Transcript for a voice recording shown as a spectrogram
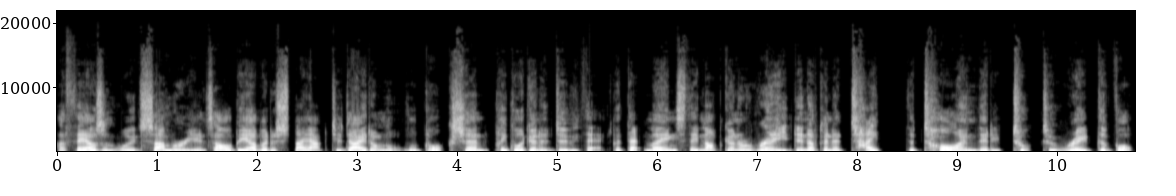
a thousand word summary. And so I'll be able to stay up to date on all the books. And people are going to do that. But that means they're not going to read. They're not going to take the time that it took to read the book.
